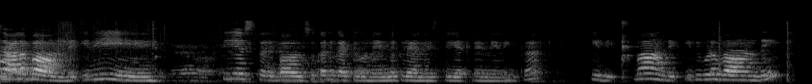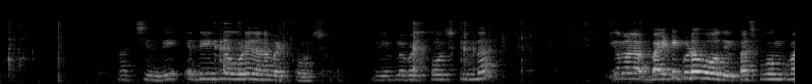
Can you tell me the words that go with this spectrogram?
చాలా బాగుంది. ఇది తీయేస్తుంది బౌల్స్ కానీ గట్టిగా ఉన్నాయి ఎందుకులే అనేసి తీయట్లేదు నేను ఇంకా. ఇది బాగుంది. ఇది కూడా బాగుంది. నచ్చింది. దీంట్లో కూడా ఏదైనా పెట్టుకోవచ్చు. దీంట్లో పెట్టుకోవచ్చు కింద. ఇక మన బయటికి కూడా పోదు. పసుపు కుంకుమ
